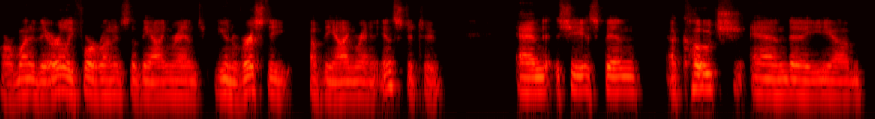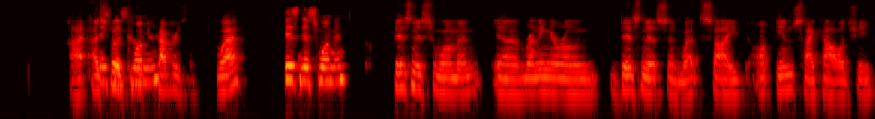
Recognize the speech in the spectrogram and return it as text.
or one of the early forerunners of the Ayn Rand University of the Ayn Rand Institute and she has been a coach and a um, I, I suppose covers what? Businesswoman. Businesswoman uh, running her own business and website in psychology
